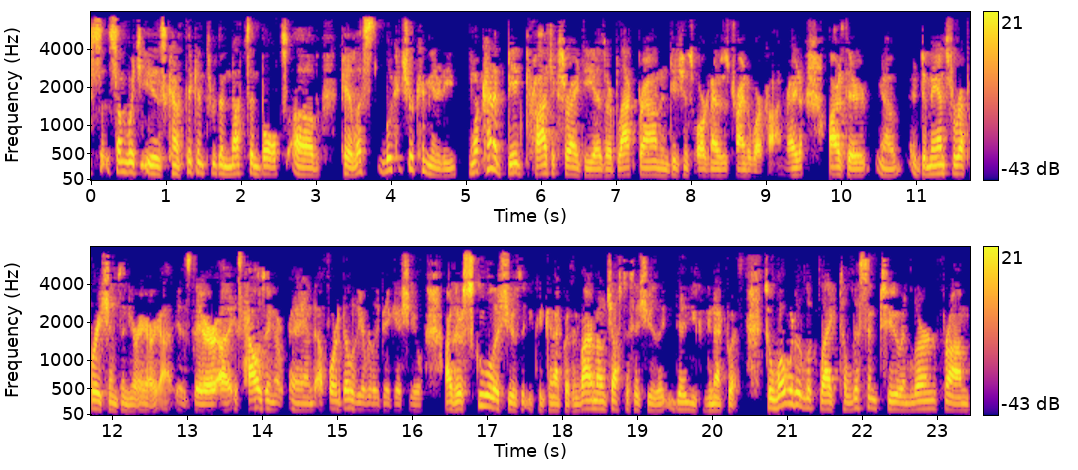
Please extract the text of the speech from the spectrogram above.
some of which is kind of thinking through the nuts and bolts of, okay, let's look at your community. What kind of big projects or ideas are Black, Brown, Indigenous organizers trying to work on, right? Are there, you know, demands for reparations in your area? Is there, uh, is housing and affordability a really big issue? Are there school issues that you can connect with? Environmental justice issues that, that you can connect with? So what would it look like to listen to and learn from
